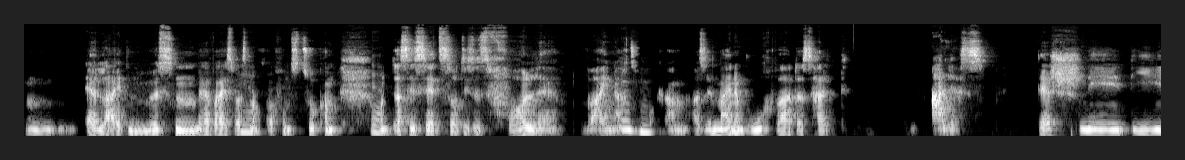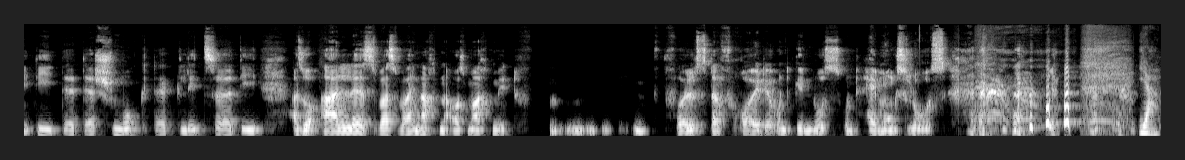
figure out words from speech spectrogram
hm, erleiden müssen. Wer weiß, was ja. noch auf uns zukommt. Ja. Und das ist jetzt so dieses volle Weihnachtsprogramm. Mhm. Also in meinem Buch war das halt alles. Der Schnee, die, die, der, der Schmuck, der Glitzer, die, also alles, was Weihnachten ausmacht mit hm, vollster Freude und Genuss und hemmungslos. ja,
